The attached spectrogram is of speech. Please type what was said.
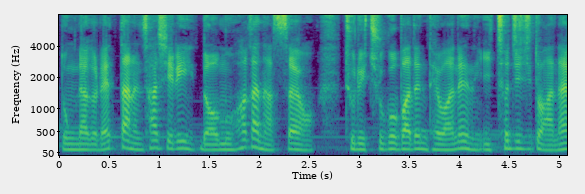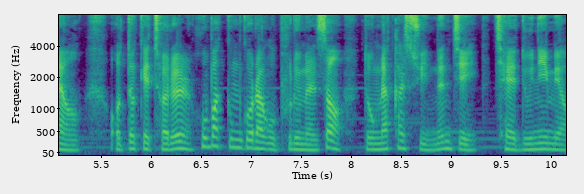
농락을 했다는 사실이 너무 화가 났어요. 둘이 주고받은 대화는 잊혀지지도 않아요. 어떻게 저를 호박금고라고 부르면서 농락할 수 있는지 제 눈이며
